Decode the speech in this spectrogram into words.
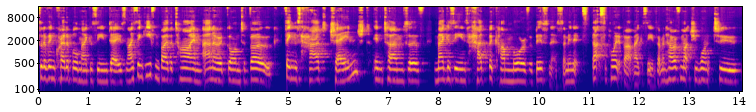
sort of incredible magazine days. And I think even by the time Anna had gone to Vogue, things had changed in terms of magazines had become more of a business. I mean, it's that's the point about magazines. I mean, however much you want to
